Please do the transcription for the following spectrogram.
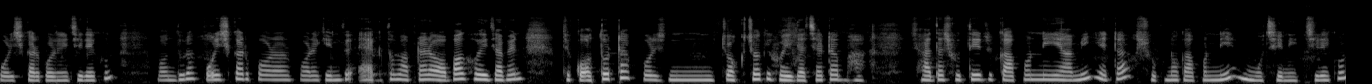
পরিষ্কার করে নিচ্ছি দেখুন বন্ধুরা, পরিষ্কার করার পরে কিন্তু একদম আপনারা অবাক হয়ে যাবেন যে কতটা চকচকে হয়ে গেছে। একটা সাদা সুতির কাপড় নিয়ে আমি এটা শুকনো কাপড় নিয়ে মুছে নিচ্ছি। দেখুন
